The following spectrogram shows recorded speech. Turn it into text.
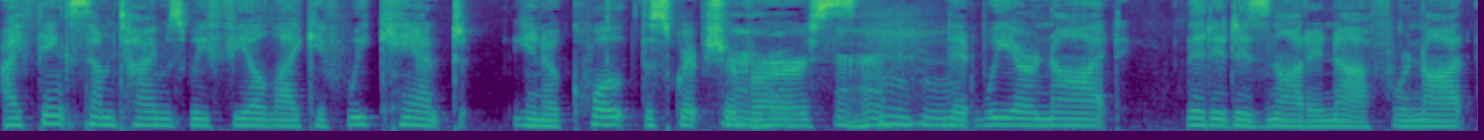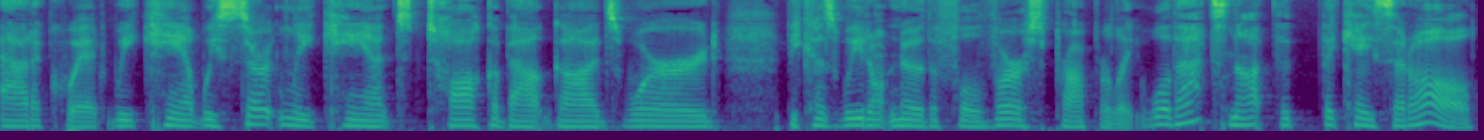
I think sometimes we feel like if we can't, you know, quote the scripture mm-hmm, verse, mm-hmm. Mm-hmm. that we are not. That it is not enough. We're not adequate. We can't, we certainly can't talk about God's word because we don't know the full verse properly. Well, that's not the, the case at all.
